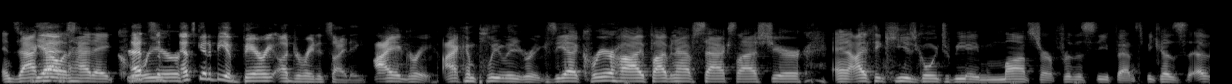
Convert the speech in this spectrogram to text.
And Zach Yes. Allen had a career a, that's going to be a very underrated signing. I agree. I completely agree because he had a career high five and a half sacks last year, and I think he's going to be a monster for this defense because uh,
